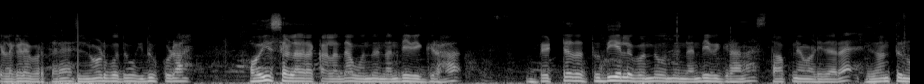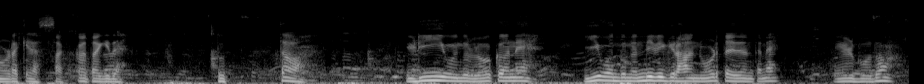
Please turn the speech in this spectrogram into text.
ಕೆಳಗಡೆ ಬರ್ತಾರೆ. ಇಲ್ಲಿ ನೋಡ್ಬೋದು ಇದು ಕೂಡ ಹೊಯ್ಸಳರ ಕಾಲದ ಒಂದು ನಂದಿ ವಿಗ್ರಹ. ಬೆಟ್ಟದ ತುದಿಯಲ್ಲಿ ಬಂದು ಒಂದು ನಂದಿ ವಿಗ್ರಹನ ಸ್ಥಾಪನೆ ಮಾಡಿದ್ದಾರೆ. ಇದಂತೂ ನೋಡೋಕ್ಕೆ ಸಖತ್ತಾಗಿದೆ. ಸುತ್ತ ಇಡೀ ಒಂದು ಲೋಕವನ್ನೇ ಈ ಒಂದು ನಂದಿ ವಿಗ್ರಹ ನೋಡ್ತಾ ಇದೆ ಅಂತಲೇ ಹೇಳ್ಬೋದು.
